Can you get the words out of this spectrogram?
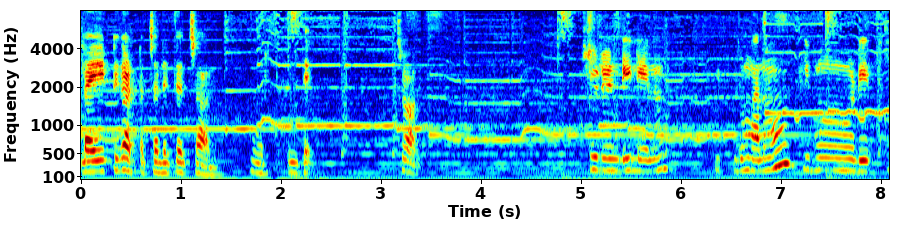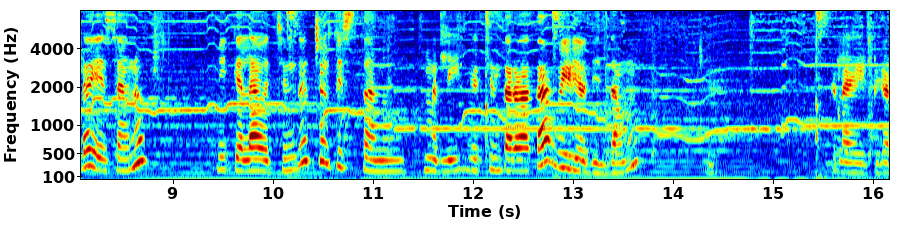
లైట్గా అట్ట చలితే చాలు. అంతే. చాలు. చూడండి నేను ఇప్పుడు మనం ఈ మూడిట్లో వేసాను. మీకు ఎలా వచ్చిందో చూపిస్తాను. మళ్ళీ వచ్చిన తర్వాత వీడియో తీద్దాము. లైట్గా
